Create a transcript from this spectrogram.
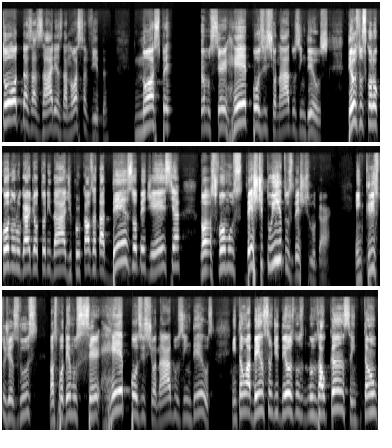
todas as áreas da nossa vida. Nós precisamos ser reposicionados em Deus. Deus nos colocou num lugar de autoridade, por causa da desobediência, nós fomos destituídos deste lugar. Em Cristo Jesus, nós podemos ser reposicionados em Deus. Então a bênção de Deus nos, nos alcança. Então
